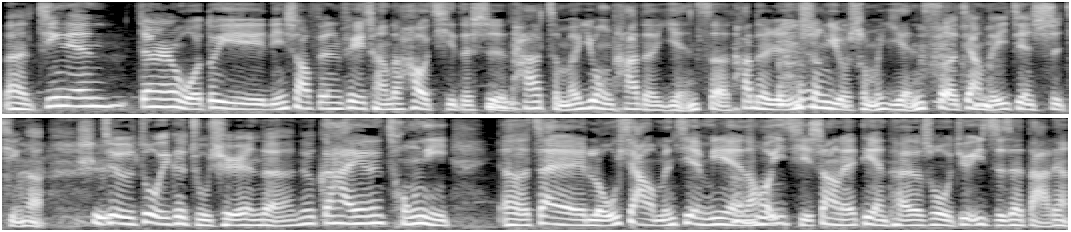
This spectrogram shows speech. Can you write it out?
那今天当然我对林少芬非常的好奇的是，她怎么用她的颜色，她的人生有什么颜色这样的一件事情啊？是，就作为一个主持人的，那刚才从你呃在楼下我们见面，然后一起上来电台的时候，我就一直在打量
